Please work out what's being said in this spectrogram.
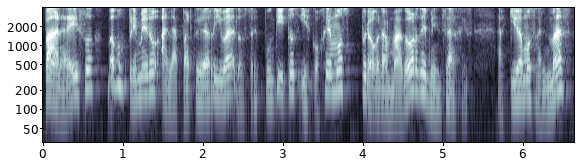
Para eso vamos primero a la parte de arriba, los tres puntitos y escogemos programador de mensajes. Aquí vamos al más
